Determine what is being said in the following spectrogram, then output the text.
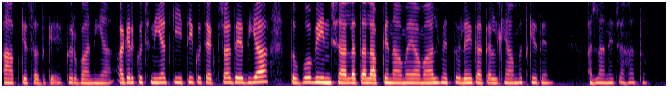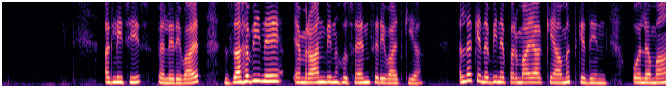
آپ کے صدقے، قربانیاں۔ اگر کچھ نیت کی تھی، کچھ ایکسٹرا دے دیا، تو وہ بھی ان شاء اللہ تعالیٰ آپ کے نام اعمال میں تلے گا کل قیامت کے دن۔ اللہ نے چاہا تو۔ اگلی چیز، پہلے روایت۔ زہبی نے عمران بن حسین سے روایت کیا۔ اللہ کے نبی نے فرمایا، قیامت کے دن علماء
